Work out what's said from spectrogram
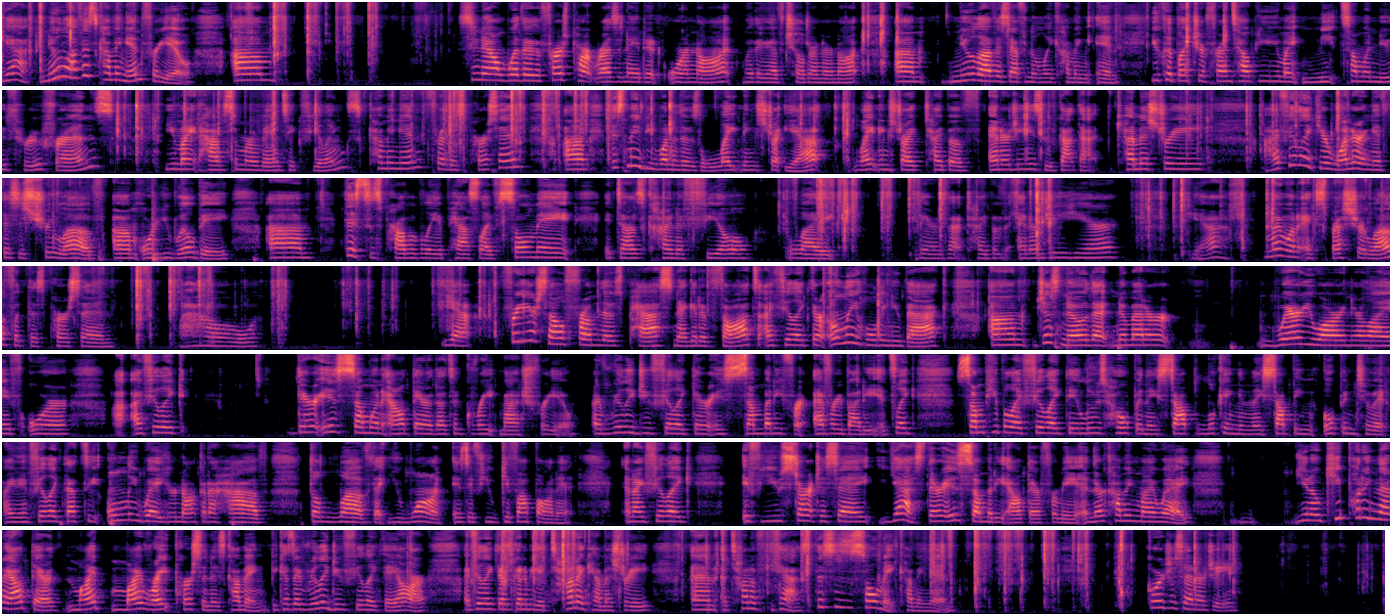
yeah new love is coming in for you. Um, so now whether the first part resonated or not whether you have children or not um, new love is definitely coming in. You could let your friends help you. You might meet someone new through friends. You might have some romantic feelings coming in for this person. Um, this may be one of those lightning strike, yeah, lightning strike type of energies. We've got that chemistry. I feel like you're wondering if this is true love, um, or you will be. Um, this is probably a past life soulmate. It does kind of feel like there's that type of energy here. Yeah, you might want to express your love with this person. Wow. Yeah, free yourself from those past negative thoughts. I feel like they're only holding you back. Um, just know that no matter where you are in your life or I feel like there is someone out there that's a great match for you. I really do feel like there is somebody for everybody. It's like some people I feel like they lose hope and they stop looking and they stop being open to it. I feel like that's the only way you're not going to have the love that you want is if you give up on it. And I feel like if you start to say, yes, there is somebody out there for me and they're coming my way, you know, keep putting that out there. My my right person is coming because I really do feel like they are. I feel like there's going to be a ton of chemistry and a ton of, yes, this is a soulmate coming in. Gorgeous energy.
